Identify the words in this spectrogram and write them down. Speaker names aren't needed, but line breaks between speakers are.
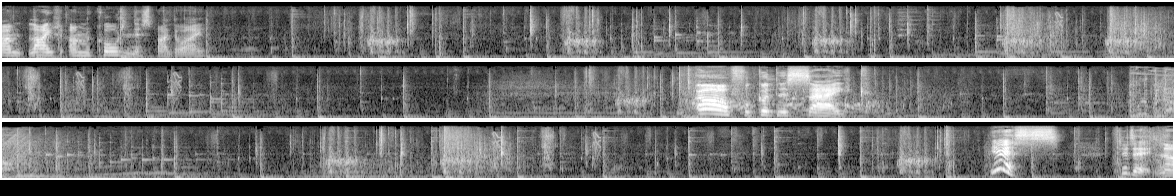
I'm live. I'm recording this, by the way. Oh, for goodness sake.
